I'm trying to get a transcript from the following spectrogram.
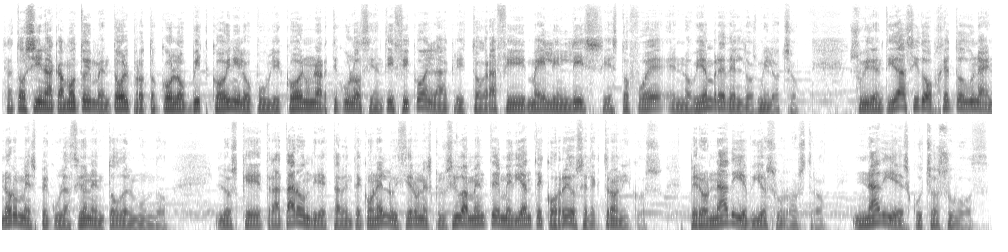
Satoshi Nakamoto inventó el protocolo Bitcoin y lo publicó en un artículo científico en la Cryptography Mailing List, y esto fue en noviembre del 2008. Su identidad ha sido objeto de una enorme especulación en todo el mundo. Los que trataron directamente con él lo hicieron exclusivamente mediante correos electrónicos, pero nadie vio su rostro, nadie escuchó su voz.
